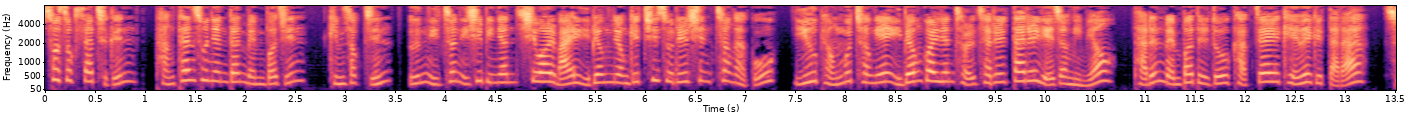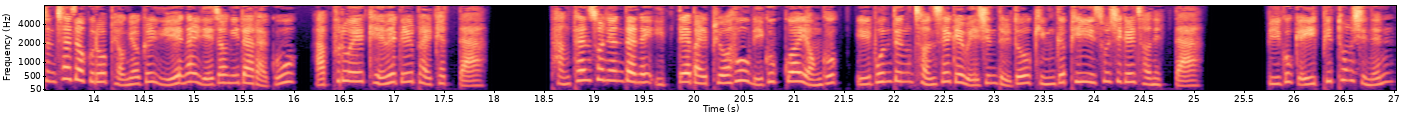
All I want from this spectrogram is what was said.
소속사 측은 방탄소년단 멤버진 김석진, 은 2022년 10월 말 입영 연기 취소를 신청하고 이후 병무청에 입영 관련 절차를 따를 예정이며 다른 멤버들도 각자의 계획에 따라 순차적으로 병역을 이행할 예정이다라고 앞으로의 계획을 밝혔다. 방탄소년단의 입대 발표 후 미국과 영국, 일본 등 전 세계 외신들도 긴급히 이 소식을 전했다. 미국 AP통신은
